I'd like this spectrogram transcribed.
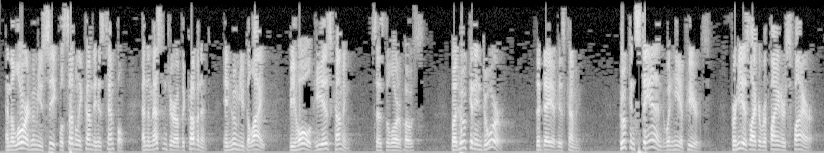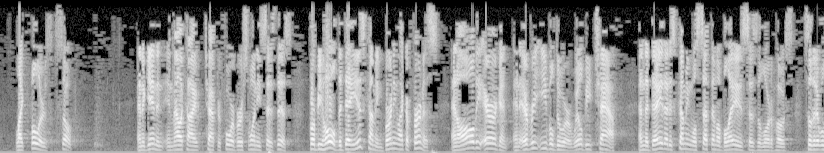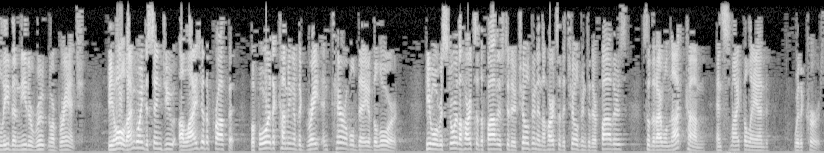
And the Lord whom you seek will suddenly come to his temple, and the messenger of the covenant in whom you delight. Behold, he is coming, says the Lord of hosts. But who can endure the day of his coming? Who can stand when he appears? For he is like a refiner's fire, like fuller's soap. And again in, in, Malachi chapter 4, verse 1, he says this For behold, the day is coming, burning like a furnace, and all the arrogant and every evildoer will be chaff. And the day that is coming will set them ablaze, says the Lord of hosts, so that it will leave them neither root nor branch. Behold, I'm going to send you Elijah the prophet before the coming of the great and terrible day of the Lord. He will restore the hearts of the fathers to their children and the hearts of the children to their fathers, so that I will not come and smite the land with a curse.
